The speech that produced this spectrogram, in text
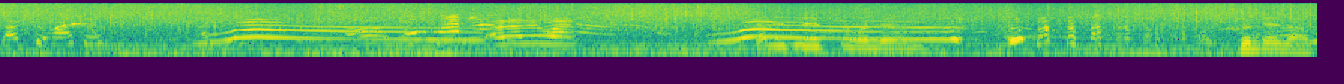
Tatsu natin. Another one. Kalit-lit naman yan. Doon kay love.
